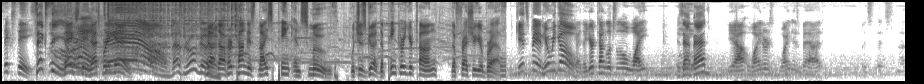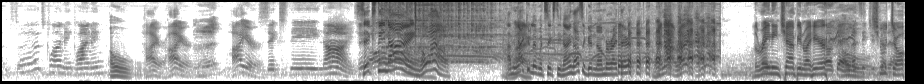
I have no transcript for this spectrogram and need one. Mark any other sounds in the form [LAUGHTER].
60. 60. 60, right. that's pretty good. That's real good. No, no, her tongue is nice, pink, and smooth, which is good. The pinker your tongue, the fresher your breath. Kidd Spin. Here we go. Okay, now your tongue looks a little white. Is that bad? Yeah, whiter is, white is bad. It's it's not, it's, uh, it's climbing, climbing. Oh. Higher, higher, higher. 69. 69. Oh wow. I mean, I could live with 69. That's a good number right there. [LAUGHS] Why not, right? Why not? The reigning champion right here. Okay, let's see Chucho. Chucho.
